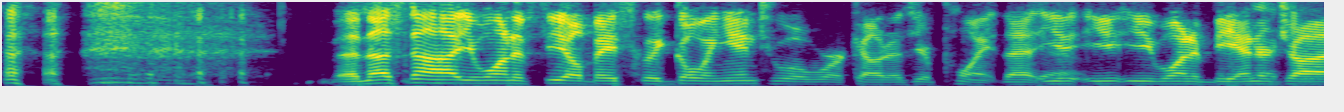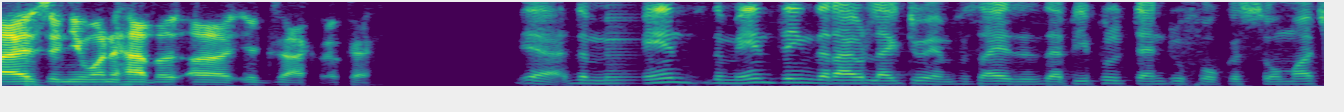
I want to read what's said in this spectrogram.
and that's not how you want to feel. Basically, going into a workout, as your point, that you, Yeah. you, you want to be Exactly. energized and you want to have a, a exactly okay. Yeah, the main the main thing that I would like to emphasize is that people tend to focus so much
